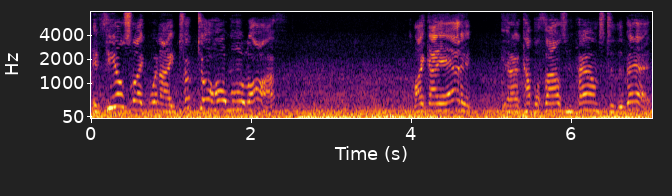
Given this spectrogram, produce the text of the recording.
It feels like when I took tow haul mode off, like I added you know, a couple thousand pounds to the bed.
